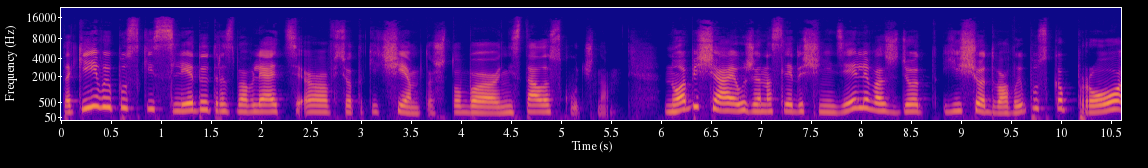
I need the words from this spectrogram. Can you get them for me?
Такие выпуски следует разбавлять э, все-таки чем-то, чтобы не стало скучно. Но обещаю, уже на следующей неделе вас ждет еще два выпуска про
